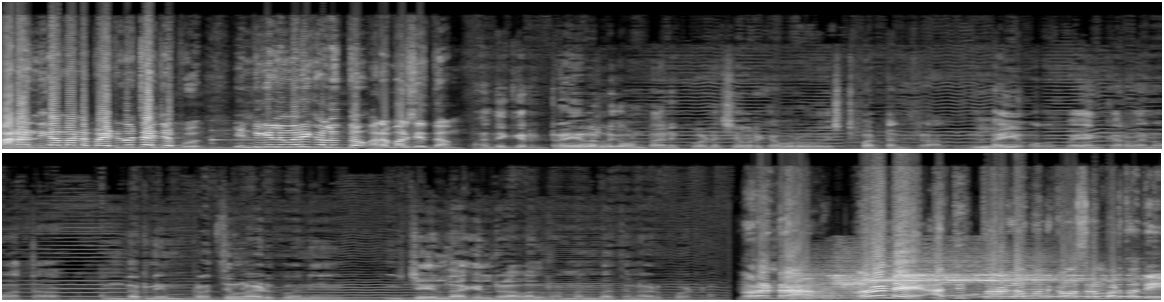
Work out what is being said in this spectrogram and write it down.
మన అందుగా మన బయటకు వచ్చా చెప్పు. ఇంటికి వెళ్ళి మరీ కలుద్దాం. పరామర్శిద్దాం. మా దగ్గర డ్రైవర్లుగా ఉండడానికి కూడా చివరికి ఎవరు ఇష్టపడటానికి రాలి భయం ఒక భయంకరమైన వాతావరణం. అందరినీ బ్రతిమలాడుకొని ఈ జైలు దాకా వెళ్ళి రావాలి రమ్మని బ్రతిమలాడుకోవటం. నోరండ్రా నోరండి అతి త్వరలో మనకు అవసరం పడుతుంది.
